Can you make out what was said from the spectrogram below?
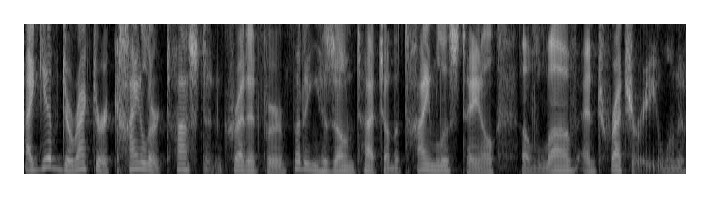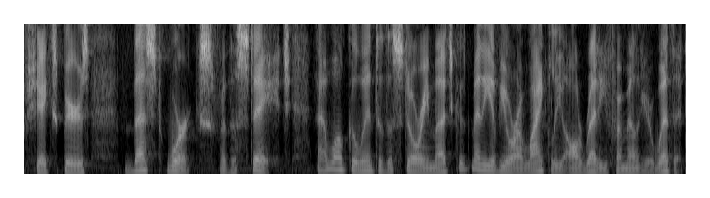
I give director Kyler Toston credit for putting his own touch on the timeless tale of love and treachery, one of Shakespeare's best works for the stage. I won't go into the story much because many of you are likely already familiar with it.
